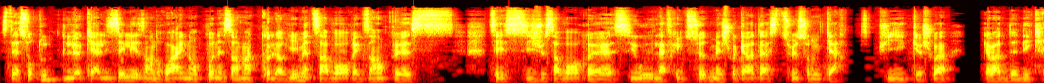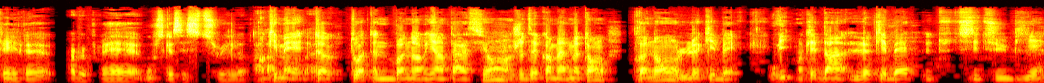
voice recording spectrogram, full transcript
C'était surtout de localiser les endroits et non pas nécessairement colorier, mais de savoir, exemple, euh, si, si je veux savoir euh, c'est où l'Afrique du Sud, mais je suis capable de la situer sur une carte, puis que je sois capable de décrire à peu près où ce que c'est situé là. OK, mais rapport toi, tu as une bonne orientation. Je veux dire, comme admettons, prenons le Québec. Oui. OK, dans le Québec, tu te situes bien?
